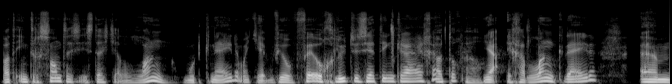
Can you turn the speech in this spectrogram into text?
Wat interessant is, is dat je lang moet kneden. Want je wil veel glutenzetting krijgen. Oh, toch wel. Ja, je gaat lang kneden. Ehm,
